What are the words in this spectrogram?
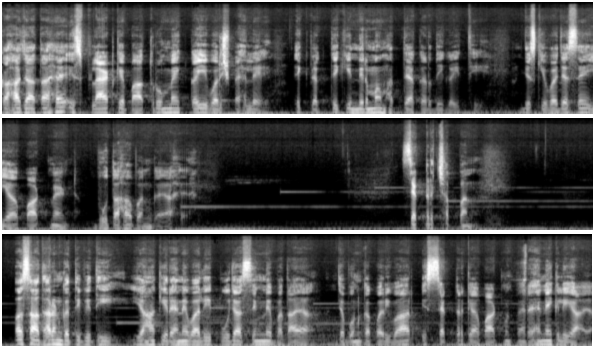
कहा जाता है, इस फ्लैट के बाथरूम में कई वर्ष पहले एक व्यक्ति की निर्मम हत्या कर दी गई थी, जिसकी वजह से यह अपार्टमेंट भूतहा बन गया है। सेक्टर छप्पन। असाधारण गतिविधि यहाँ की रहने वाली पूजा सिंह ने बताया, जब उनका परिवार इस सेक्टर के अपार्टमेंट में रहने के लिए आया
